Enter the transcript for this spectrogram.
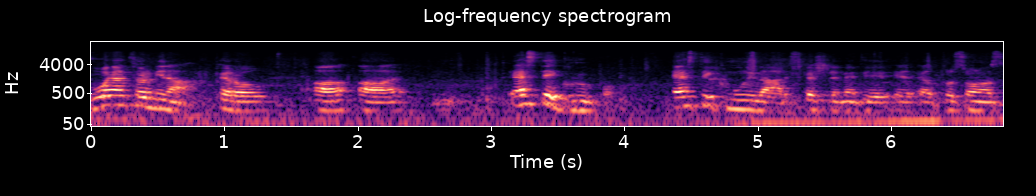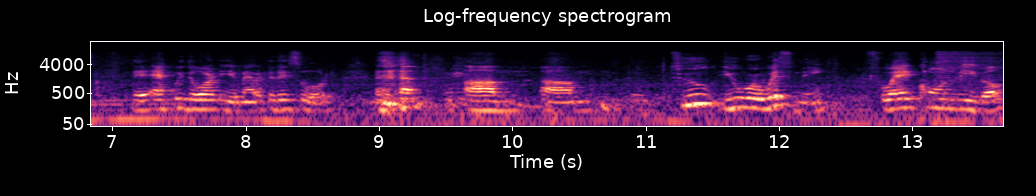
voy a terminar, pero uh, uh, este grupo, esta comunidad, especialmente eh, eh, personas de Ecuador y América del Sur, um, um, tú, you were with me, fue conmigo,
